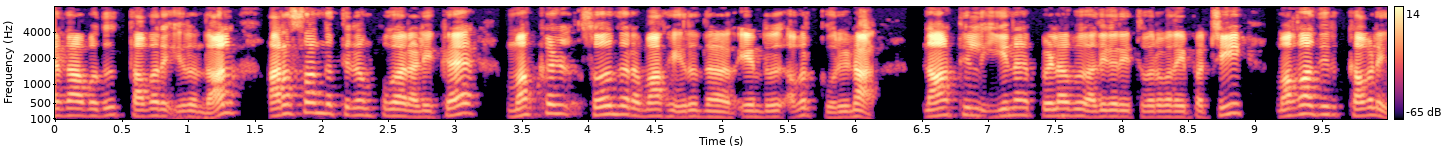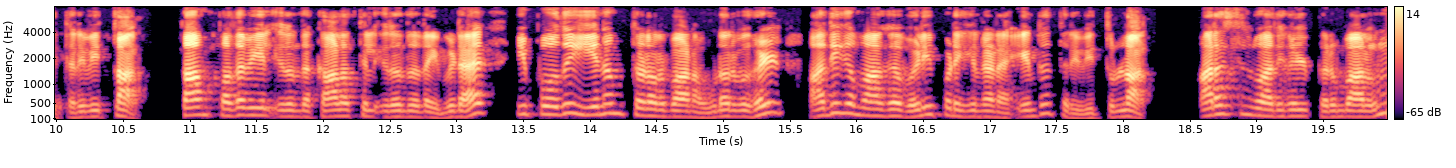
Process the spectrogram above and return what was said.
ஏதாவது தவறு இருந்தால் அரசாங்கத்திடம் புகார் அளிக்க மக்கள் சுதந்திரமாக இருந்தனர் என்று அவர் கூறினார். நாட்டில் இன பிளவு அதிகரித்து வருவதை பற்றி மகாதிர் கவலை தெரிவித்தார். தாம் பதவியில் இருந்த காலத்தில் இருந்ததை விட இப்போது இனம் தொடர்பான உணர்வுகள் அதிகமாக வெளிப்படுகின்றன என்று தெரிவித்துள்ளார். அரசியல்வாதிகள் பெரும்பாலும்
